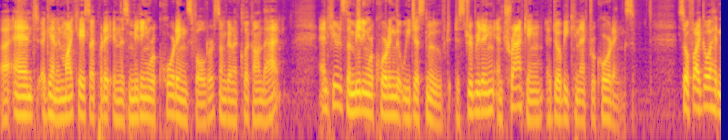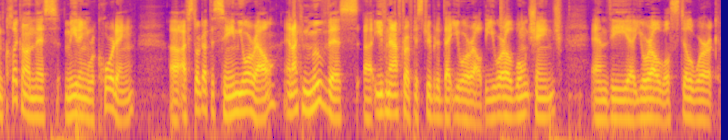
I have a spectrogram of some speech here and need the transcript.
Uh, and again, in my case, I put it in this Meeting Recordings folder, so I'm going to click on that. And here's the meeting recording that we just moved, distributing and tracking Adobe Connect recordings. So if I go ahead and click on this meeting recording, uh, I've still got the same URL, and I can move this uh, even after I've distributed that URL. The URL won't change, and the uh, URL will still work.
